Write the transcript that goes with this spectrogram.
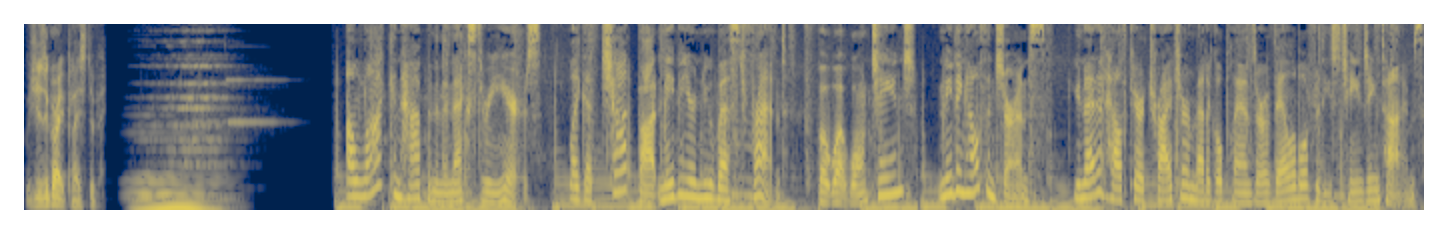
which is a great place to be. A lot can happen in the next three years. Like a chatbot may be your new best friend. But what won't change? Needing health insurance. United Healthcare Tri Term Medical Plans are available for these changing times.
